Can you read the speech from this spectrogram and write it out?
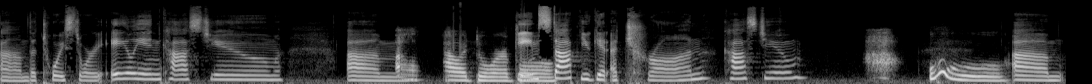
um, the toy story alien costume um, Oh, how adorable. gamestop you get a tron costume Ooh. um,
